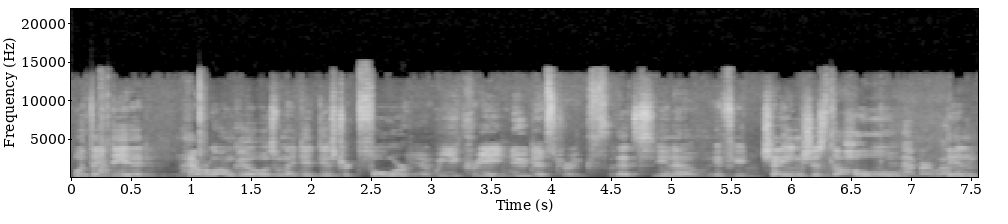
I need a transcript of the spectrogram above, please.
what they did however long ago it was when they did District Four. Yeah, when you create new districts. That's, you know, if you change just the whole, Number will. then,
